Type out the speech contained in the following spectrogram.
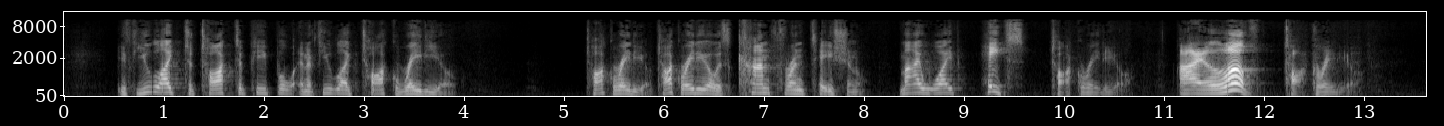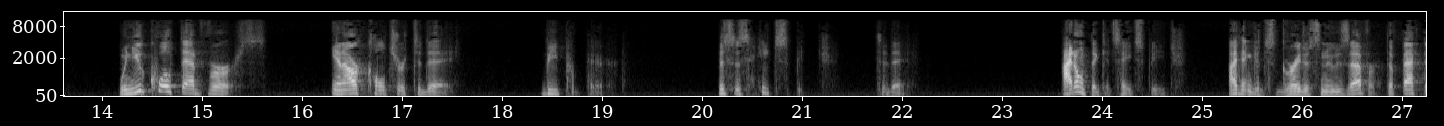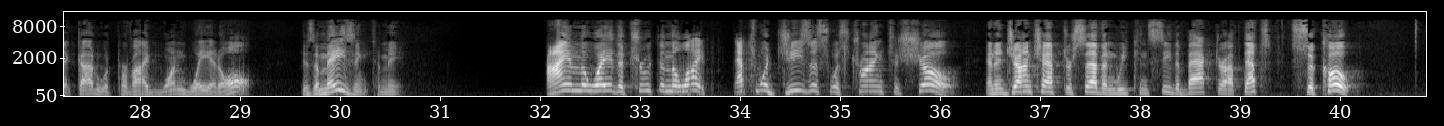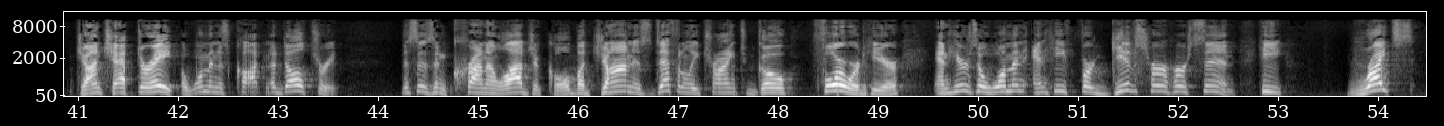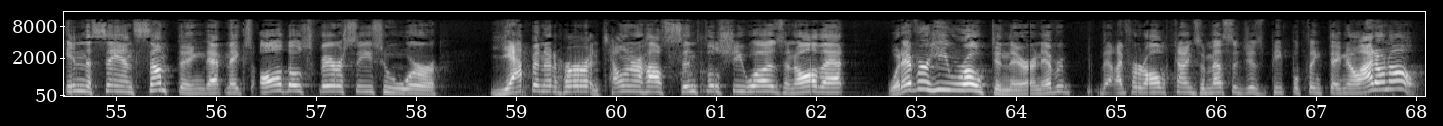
If you like to talk to people and if you like talk radio, talk radio. Talk radio is confrontational. My wife hates talk radio. I love talk radio. When you quote that verse in our culture today, be prepared. This is hate speech today. I don't think it's hate speech. I think it's the greatest news ever. The fact that God would provide one way at all is amazing to me. I am the way, the truth, and the life. That's what Jesus was trying to show. And in John chapter 7, we can see the backdrop. That's Sukkot. John chapter 8, a woman is caught in adultery. This isn't chronological, but John is definitely trying to go forward here. And here's a woman, and he forgives her her sin. He writes in the sand something that makes all those Pharisees who were yapping at her and telling her how sinful she was and all that, whatever he wrote in there, and every, I've heard all kinds of messages people think they know. I don't know.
